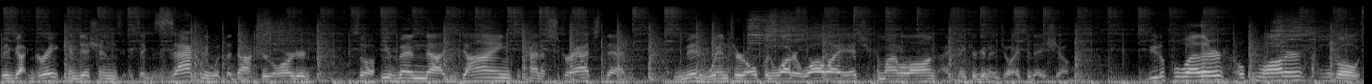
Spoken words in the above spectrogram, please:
we've got great conditions. It's exactly what the doctor ordered. So if you've been uh, dying to kind of scratch that midwinter open water walleye itch, come on along. I think you're gonna enjoy today's show. Beautiful weather, open water, on the boat.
